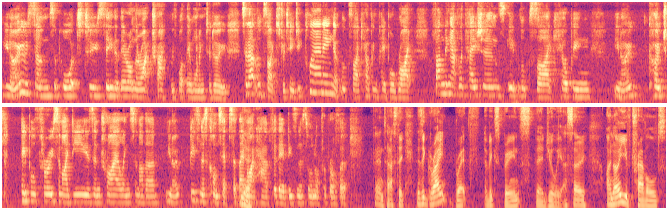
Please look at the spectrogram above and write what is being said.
you know some support to see that they're on the right track with what they're wanting to do. So that looks like strategic planning. It looks like helping people write funding applications. It looks like helping you know coach people through some ideas and trialing some other you know business concepts that they Yeah. might have for their business or not for profit Fantastic. There's a great breadth of experience there, Julia. So I know you've travelled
